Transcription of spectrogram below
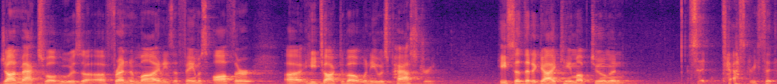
John Maxwell, who is a, a friend of mine, he's a famous author, uh, he talked about when he was pastoring. He said that a guy came up to him and said, Pastor, he said,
